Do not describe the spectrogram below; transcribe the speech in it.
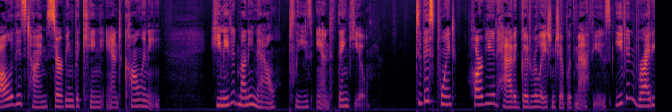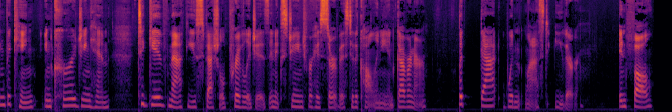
all of his time serving the king and colony. He needed money now, please and thank you. To this point, Harvey had had a good relationship with Matthews, even writing the king encouraging him to give Matthews special privileges in exchange for his service to the colony and governor. But that wouldn't last either. In fall,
